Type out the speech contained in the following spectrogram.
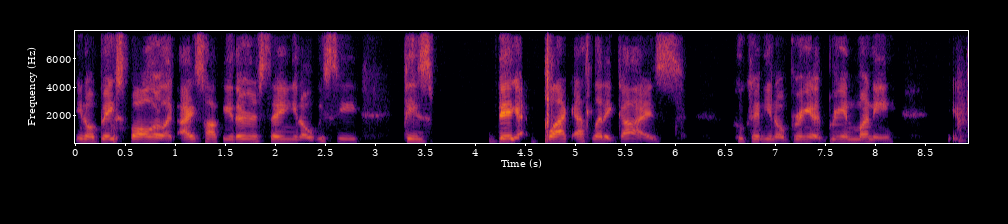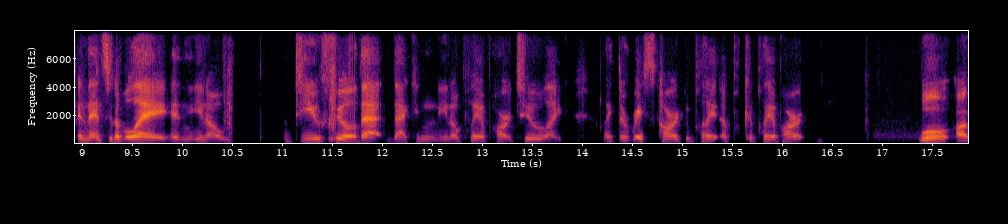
you know baseball or like ice hockey. They're just saying you know we see these big black athletic guys who can you know bring it bring in money in the NCAA, and you know, do you feel that that can you know play a part too, like like the race card could play uh, could play a part? Well, I,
